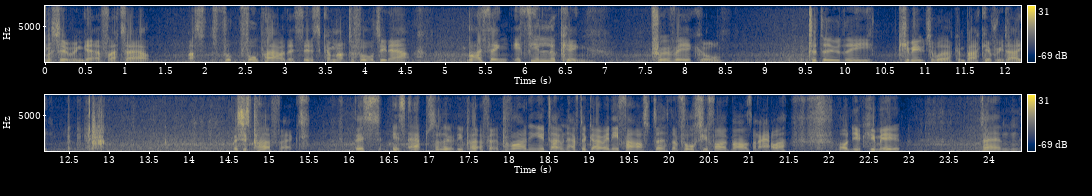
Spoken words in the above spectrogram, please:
We'll see if we can get a flat out. That's full, full power this is coming up to 40 now. But I think if you're looking for a vehicle to do the commute to work and back every day this is perfect. This is absolutely perfect providing you don't have to go any faster than 45 miles an hour on your commute then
